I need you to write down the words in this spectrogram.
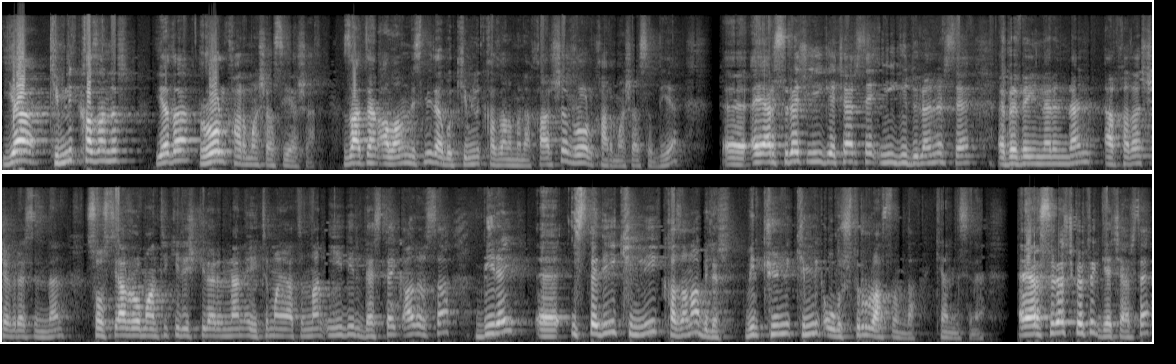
Ya kimlik kazanır ya da rol karmaşası yaşar. Zaten alanın ismi de bu kimlik kazanımına karşı rol karmaşası diye. Ee, Eğer süreç iyi geçerse, iyi güdülenirse, ebeveynlerinden, arkadaş çevresinden, sosyal romantik ilişkilerinden, eğitim hayatından iyi bir destek alırsa birey e, istediği kimliği kazanabilir. Bir kimlik, kimlik oluşturur aslında kendisine. Eğer süreç kötü geçerse,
